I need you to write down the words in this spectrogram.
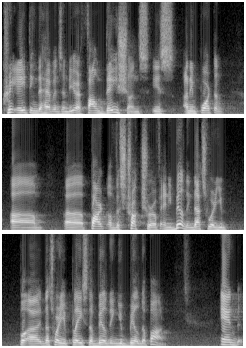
creating the heavens and the earth. Foundations is an important um, uh, part of the structure of any building. That's where you uh, that's where you place the building you build upon. And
